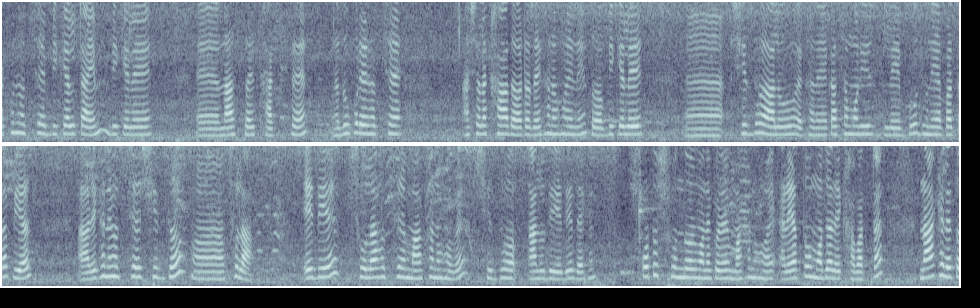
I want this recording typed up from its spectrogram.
এখন হচ্ছে বিকেল টাইম বিকেলে নাস্তায় থাকছে। দুপুরের হচ্ছে আসলে খাওয়া দাওয়াটা দেখানো হয়নি। তো বিকেলে সিদ্ধ আলু, এখানে কাঁচামরিচ, লেবু, ধনিয়া পাতা, পেঁয়াজ, আর এখানে হচ্ছে সিদ্ধ ছোলা। এই দিয়ে ছোলা হচ্ছে মাখানো হবে। সিদ্ধ আলু দিয়ে দিয়ে দেখেন কত সুন্দর মনে করে মাখানো হয় আর এত মজার এই খাবারটা। না খেলে তো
